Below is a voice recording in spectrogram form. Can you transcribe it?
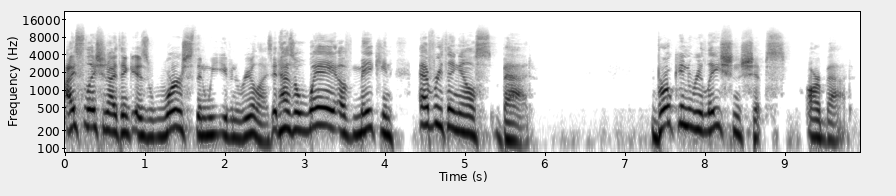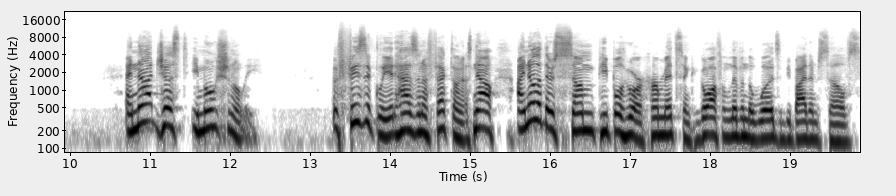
Isolation, I think, is worse than we even realize. It has a way of making everything else bad. Broken relationships are bad. And not just emotionally, but physically, it has an effect on us. Now, I know that there's some people who are hermits and can go off and live in the woods and be by themselves,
